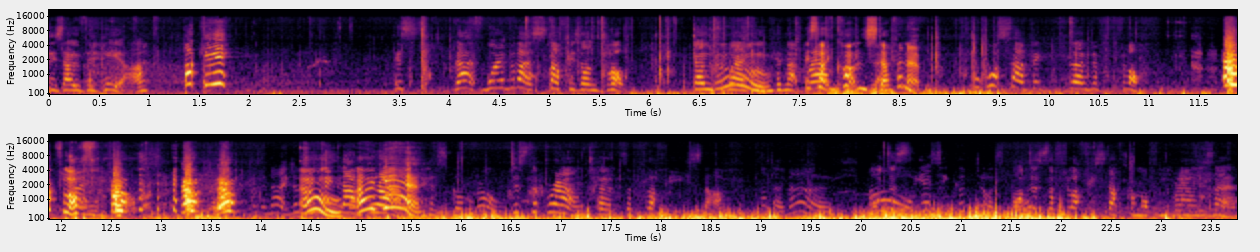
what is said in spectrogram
Is over here. Bucky! It's that, whatever that stuff is on top goes Ooh, where can that It's like cotton stuff, isn't it? Well, what's that big load of fluff? fluff. oh, oh, oh yeah. Does the brown turn to fluffy stuff? I don't know. Oh, does, yes, it could do. Or does the fluffy stuff come off and the brown is there?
